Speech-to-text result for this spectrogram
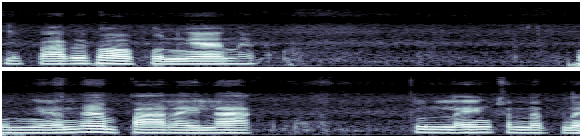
นี่ปลาไปพอผลงานครับ ผลงานน้ำปลาไหลหลากรุนแรงขนาดไหน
